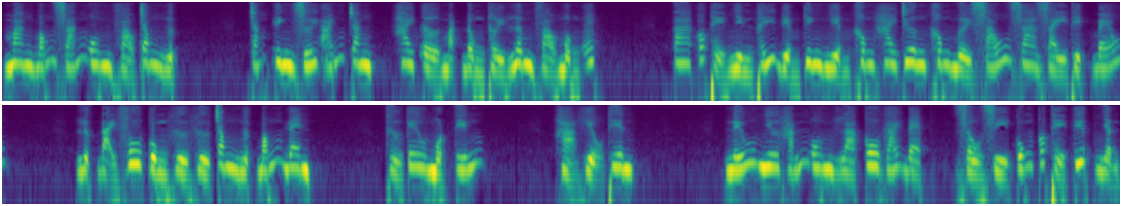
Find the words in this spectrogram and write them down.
mang bóng sáng ôm vào trong ngực. Trắng tinh dưới ánh trăng, hai tờ mặt đồng thời lâm vào mộng ép. Ta có thể nhìn thấy điểm kinh nghiệm không hai chương không mười sáu da dày thịt béo. Lực đại vô cùng hừ hừ trong ngực bóng đen. Thử kêu một tiếng. Hạ Hiểu Thiên. Nếu như hắn ôm là cô gái đẹp, giàu gì cũng có thể tiếp nhận.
